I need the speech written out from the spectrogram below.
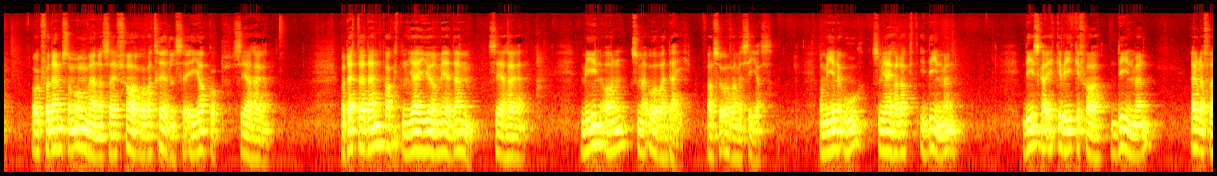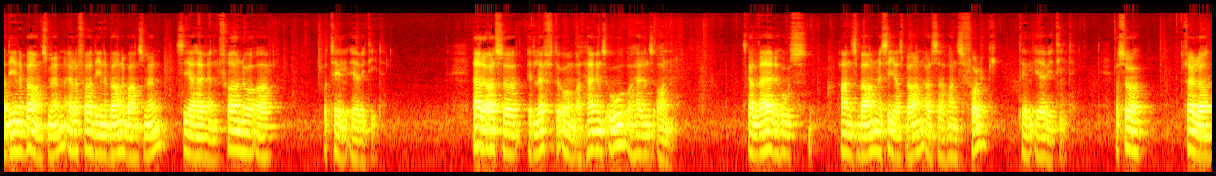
og for dem som omvender seg fra overtredelse i Jakob, sier Herren. Og dette er den pakten jeg gjør med dem, sier Herren min ånd som er over deg, altså over Messias, og mine ord som jeg har lagt i din munn, de skal ikke vike fra din munn, eller fra dine barns munn, eller fra dine barnebarns munn, sier Herren, fra nå av og til evig tid. Her er det altså et løfte om at Herrens ord og Herrens ånd skal være hos hans barn, Messias barn, altså hans folk, til evig tid. Og så følger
